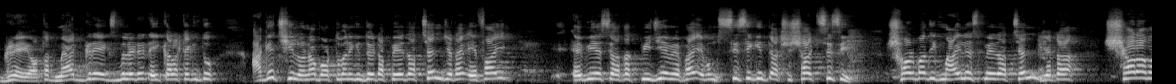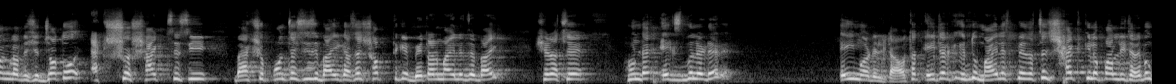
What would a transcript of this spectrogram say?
গ্রে অর্থাৎ ম্যাট গ্রে এক্সবেলেটেড এই কালারটা কিন্তু আগে ছিল না, বর্তমানে কিন্তু এটা পেয়ে যাচ্ছেন, যেটা এফআই এবিএসএ অর্থাৎ পিজিএম এফআই এবং সিসি কিন্তু একশো ষাট সিসি সর্বাধিক মাইলেজ পেয়ে যাচ্ছেন, যেটা সারা বাংলাদেশে যত একশো ষাট সিসি বা একশো পঞ্চাশ সিসি বাইক আছে সব থেকে বেটার মাইলেজের বাইক সেটা হচ্ছে হোন্ডা এক্সবেলেডের এই মডেলটা অর্থাৎ এইটার কিন্তু মাইলেজ পেয়ে যাচ্ছেন ষাট কিলো পার লিটার এবং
